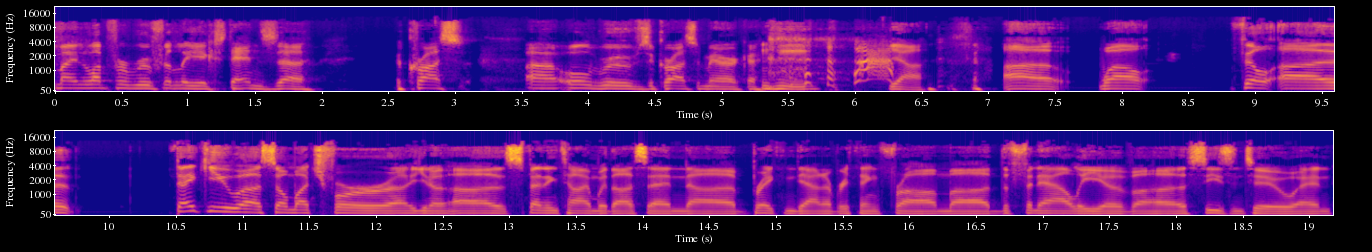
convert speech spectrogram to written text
my love for Roofer Lee extends uh, across uh, all roofs across America. yeah. Uh, well, Phil, uh, thank you uh, so much for uh, you know uh, spending time with us and uh, breaking down everything from uh, the finale of uh, season two. And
